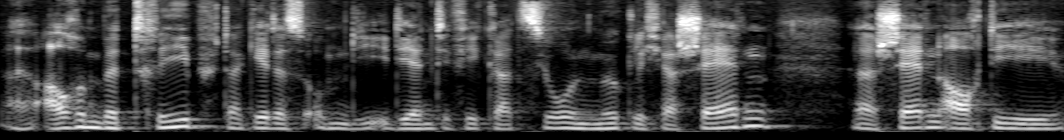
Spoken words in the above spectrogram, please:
äh, auch im Betrieb, da geht es um die Identifikation möglicher Schäden, äh, Schäden auch, die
